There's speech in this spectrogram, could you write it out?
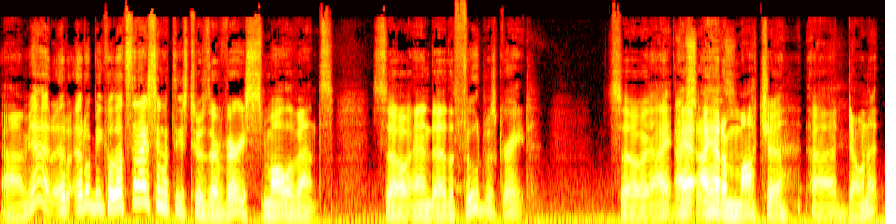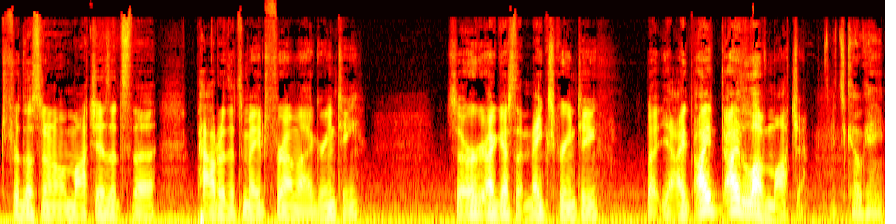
Um, yeah, it, it'll be cool. That's the nice thing with these two is they're very small events. So and uh, the food was great. So I Yes, I, I had a matcha uh, donut. For those who don't know what matcha is, it's the powder that's made from uh, green tea. So or I guess that makes green tea. But yeah, I I, I love matcha. It's cocaine.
